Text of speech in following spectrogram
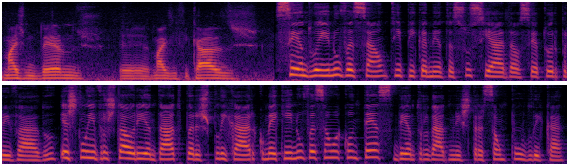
mais modernos, eh, mais eficazes, Sendo a inovação tipicamente associada ao setor privado, este livro está orientado para explicar como é que a inovação acontece dentro da administração pública.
